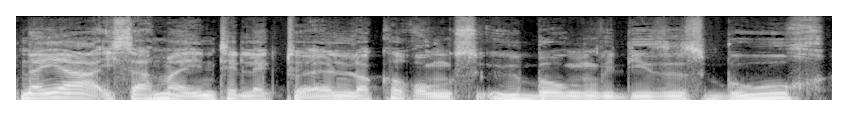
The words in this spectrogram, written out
naja, ich sag mal, intellektuellen Lockerungsübungen wie dieses Buch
